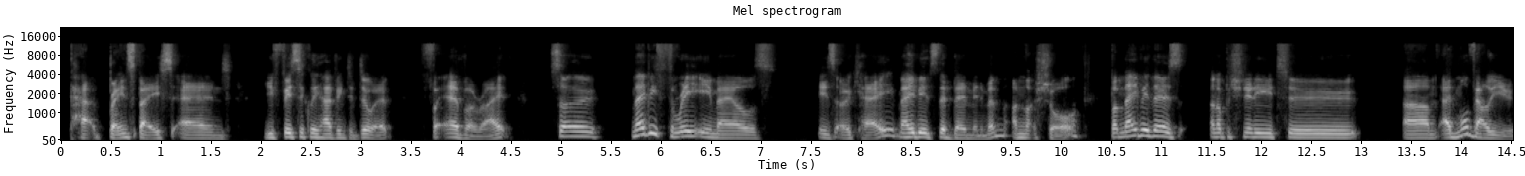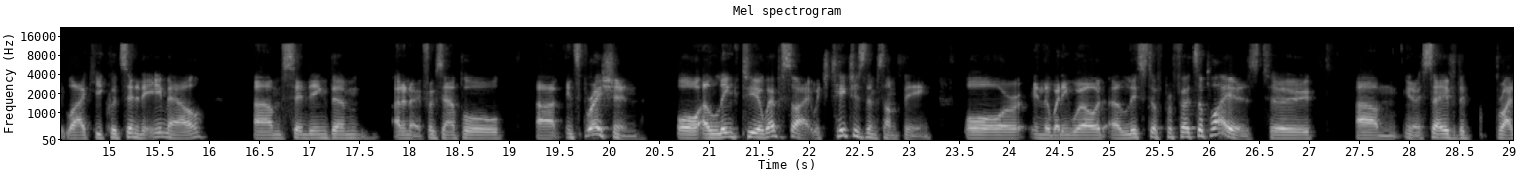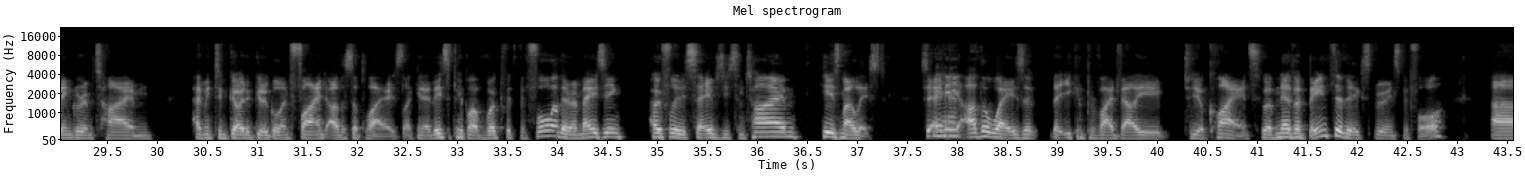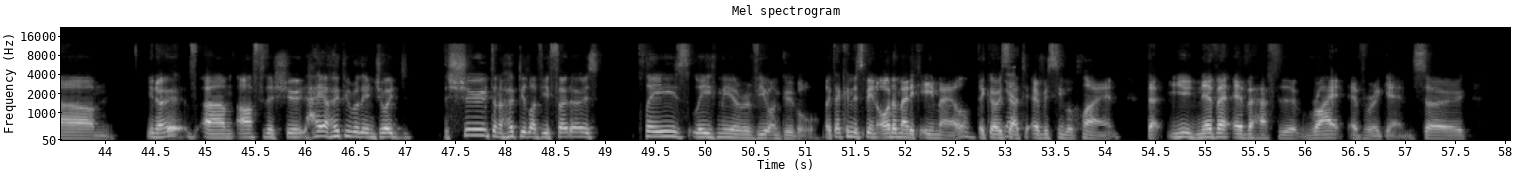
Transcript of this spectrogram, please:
brain space and you physically having to do it forever right? So maybe three emails is okay. Maybe it's the bare minimum. I'm not sure. But maybe there's an opportunity to um, add more value. Like you could send an email um, sending them, I don't know, for example, uh, inspiration or a link to your website which teaches them something, or in the wedding world, a list of preferred suppliers to, um, you know, save the bride and groom time having to go to Google and find other suppliers. Like, you know, these are people I've worked with before. They're amazing. Hopefully, this saves you some time. Here's my list. So, any Yeah. other ways of, that you can provide value to your clients who have never been through the experience before? Um, you know, um, after the shoot, hey, I hope you really enjoyed the shoot and I hope you love your photos. Please leave me a review on Google. Like that can just be an automatic email that goes out to every single client that you never ever have to write ever again. So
